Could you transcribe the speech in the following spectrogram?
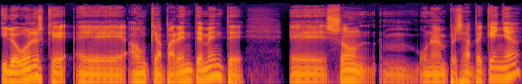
Y lo bueno es que, eh, aunque aparentemente eh, son mm, una empresa pequeña,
